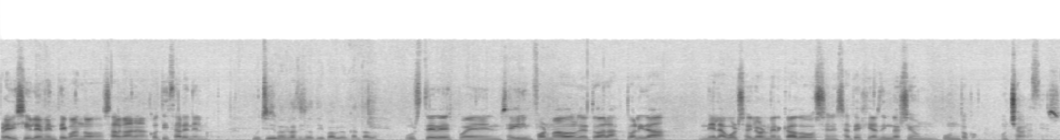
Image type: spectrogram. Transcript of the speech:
previsiblemente cuando salgan a cotizar en el MAP. Muchísimas gracias a ti Pablo, encantado. Ustedes pueden seguir informados de toda la actualidad de la bolsa y los mercados en estrategiasdeinversión.com. Muchas gracias.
